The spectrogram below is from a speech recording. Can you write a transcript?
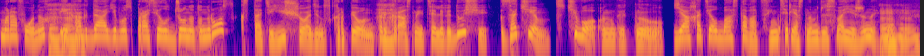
марафонах, mm-hmm. и когда его спросил Джонатан Росс, кстати, еще один скорпион, прекрасный телеведущий, зачем, с чего? Он говорит, ну, я хотел бы оставаться интересным для своей жены. Mm-hmm.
